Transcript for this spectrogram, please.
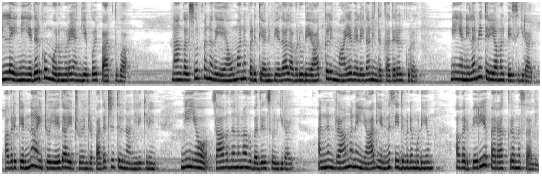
இல்லை நீ எதற்கும் ஒருமுறை அங்கே போய் பார்த்து வா. நாங்கள் சூர்ப்பனகையை அவமானப்படுத்தி அனுப்பியதால் அவளுடைய ஆட்களின் மாய வேலைதான் இந்த கதறல் குரல். நீ என் நிலைமை தெரியாமல் பேசுகிறாய். அவருக்கு என்ன ஆயிற்றோ ஏதாயிற்றோ என்ற பதற்றத்தில் நான் இருக்கிறேன். நீயோ சாவதானமாக பதில் சொல்கிறாய். அண்ணன் ராமனை யார் என்ன செய்துவிட முடியும்? அவர் பெரிய பராக்கிரமசாலி.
